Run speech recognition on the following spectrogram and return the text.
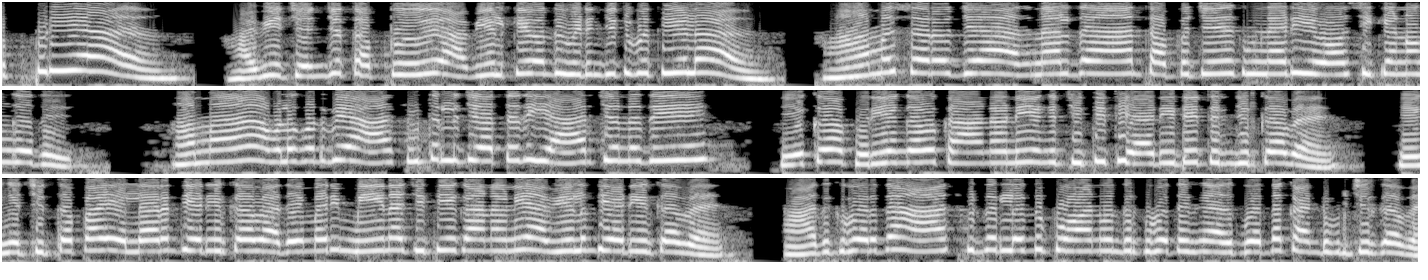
அப்படியா? அவிய செஞ்ச தப்பு அவியலுக்கே வந்து விடிஞ்சிட்டு பத்தியில ஆமா சரோஜா. அதனாலதான் தப்பு செய்யறதுக்கு முன்னாடி யோசிக்கணுங்கிறது. ஆமா அவளை கொண்டு போய் ஆஸ்பத்திரியில சேர்த்தது யார் சொன்னது? ஏக்கா பிரியங்காவை காணோன்னு எங்க சித்தி தேடிட்டே தெரிஞ்சிருக்காவ. எங்க சித்தப்பா எல்லாரும் தேடி இருக்காவ அதே மாதிரி மீனா சித்தியை காணோன்னு அவியலும் தேடி இருக்காவ அதுக்கு பிறகுதான் ஆஸ்பத்திரியில இருந்து போன் வந்திருக்கு பாத்தீங்க அதுக்கு பிறகு தான் கண்டுபிடிச்சிருக்காவ.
